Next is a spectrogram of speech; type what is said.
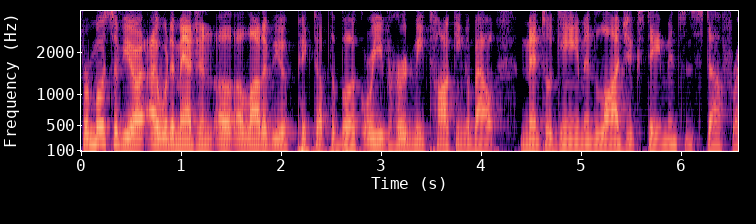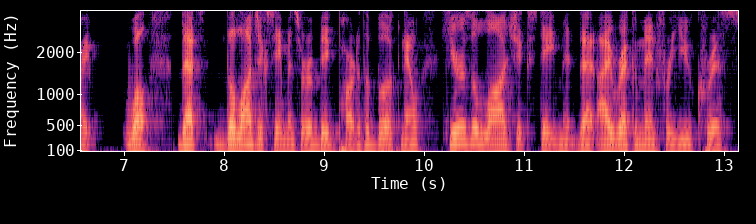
For most of you, I would imagine a, a, lot of you have picked up the book or you've heard me talking about mental game and logic statements and stuff, right? Well, that's the logic statements are a big part of the book. Now, here's a logic statement that I recommend for you, Chris,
